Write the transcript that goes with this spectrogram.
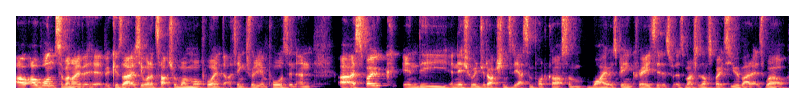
I, I want to run over here because I actually want to touch on one more point that I think is really important and uh, I spoke in the initial introduction to the Atom podcast on why it was being created, as, as much as I've spoke to you about it as well.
